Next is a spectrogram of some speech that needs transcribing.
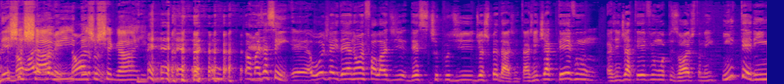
deixa Não a chave mim, deixa eu chegar. e- Não, mas assim, é, hoje a ideia não é falar de- desse tipo de, de hospedagem, tá? A gente já teve um, a gente já teve um episódio também inteirinho,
